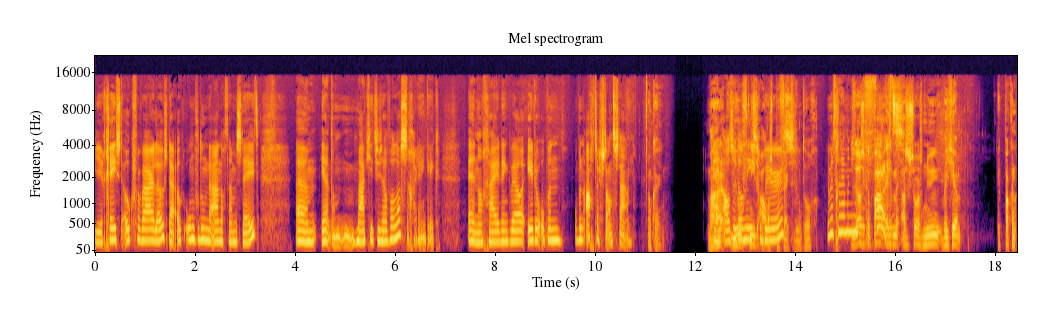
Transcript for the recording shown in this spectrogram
je, geest ook verwaarloost, daar ook onvoldoende aandacht aan besteedt, um, ja, dan maak je het jezelf wel lastiger, denk ik. En dan ga je denk ik wel eerder op een, op een achterstand staan. Oké. Okay. Maar en als er je dan niet gebeurt, alles perfect te doen, toch? Ja, maar het gaat helemaal niet Dus als ik een paar elementen, als ik zoals nu, weet je, ik pak een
